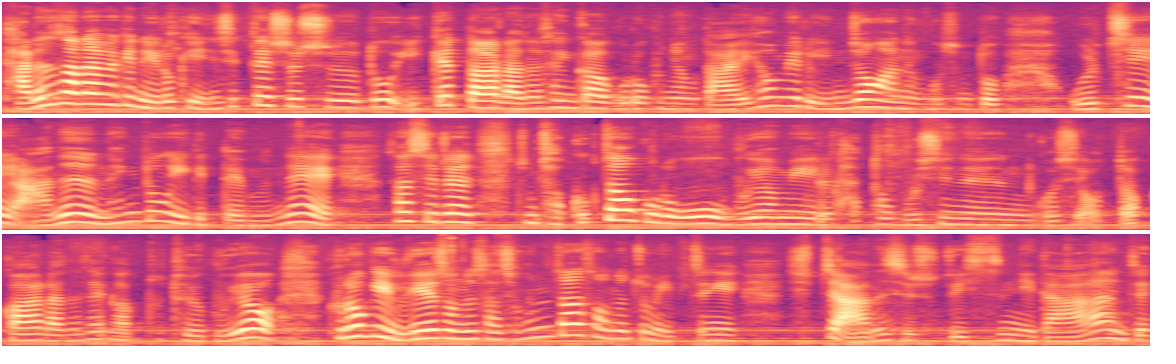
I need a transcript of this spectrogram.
다른 사람에게는 이렇게 인식됐을 수도 있겠다라는 생각으로 그냥 나의 혐의를 인정하는 것은 또 옳지 않은 행동이기 때문에 사실은 좀 적극적으로 무혐의를 다퉈보시는 것이 어떨까라는 생각도 들고요. 그러기 위해서는 사실 혼자서는 좀 입증이 쉽지 않으실 수도 있습니다. 이제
